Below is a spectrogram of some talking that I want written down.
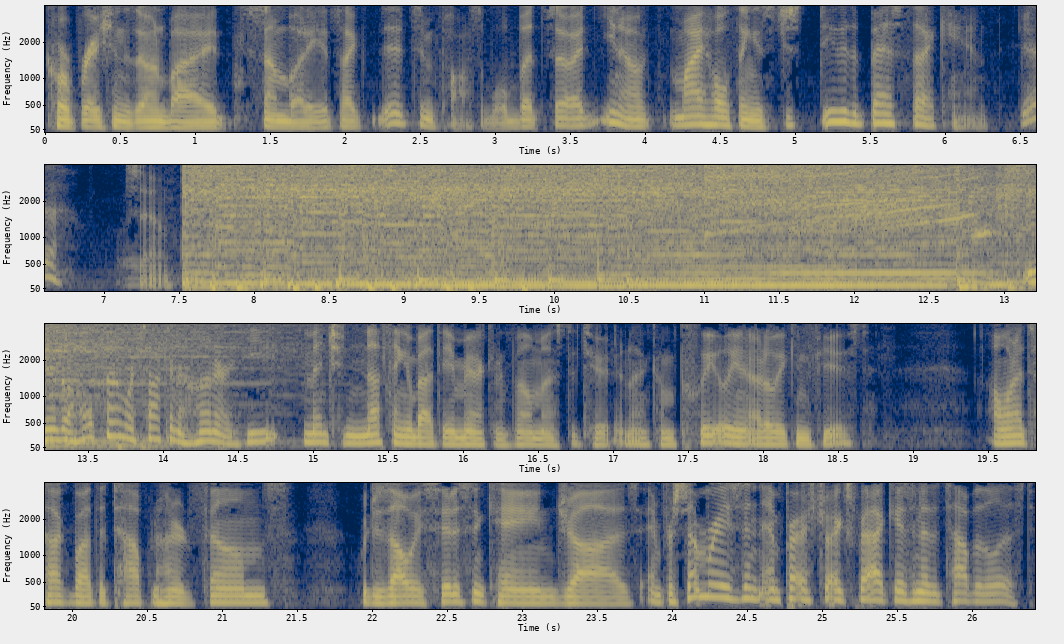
corporation is owned by somebody, it's like it's impossible. But so I, you know, my whole thing is just do the best that I can. Yeah. So. You know, the whole time we're talking to Hunter, he mentioned nothing about the American Film Institute, and I'm completely and utterly confused. I want to talk about the top 100 films, which is always Citizen Kane, Jaws, and for some reason, Empire Strikes Back isn't at the top of the list.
